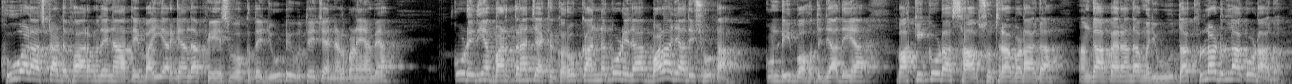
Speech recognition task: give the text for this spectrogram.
ਖੂਹ ਵਾਲਾ ਸਟੱਡ ਫਾਰਮ ਦੇ ਨਾਂ ਤੇ ਬਾਈ ਅਰਗਿਆਂ ਦਾ ਫੇਸਬੁੱਕ ਤੇ YouTube ਤੇ ਚੈਨਲ ਬਣਿਆ ਪਿਆ। ਘੋੜੇ ਦੀਆਂ ਬਣਤਰਾਂ ਚੈੱਕ ਕਰੋ, ਕੰਨ ਘੋੜੇ ਦਾ ਬੜਾ ਜ਼ਿਆਦਾ ਛੋਟਾ, ਕੁੰਡੀ ਬਹੁਤ ਜ਼ਿਆਦਾ ਆ। ਬਾਕੀ ਘੋੜਾ ਸਾਫ਼ ਸੁਥਰਾ ਬੜਾਗਾ, ਅੰਗਾਂ ਪੈਰਾਂ ਦਾ ਮਜ਼ਬੂਤ ਆ ਖੁੱਲਾ ਡੁੱਲਾ ਘੋੜਾ ਗਾ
